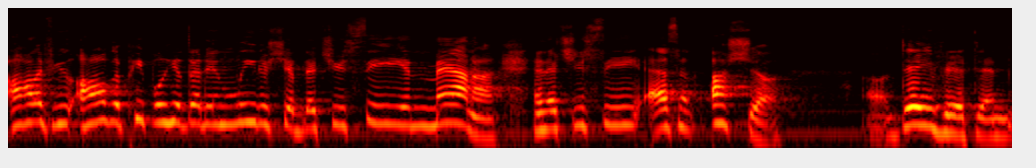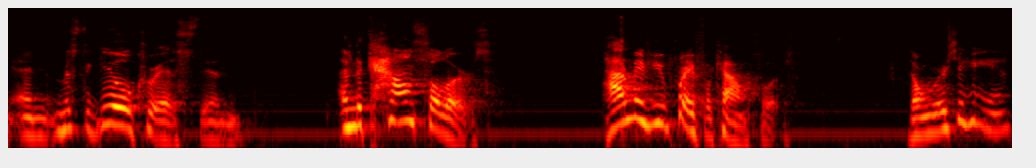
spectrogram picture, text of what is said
All of you, all the people here that are in leadership that you see in Manna and that you see as an usher, uh, David and, and Mr. Gilchrist and, and the counselors. How many of you pray for counselors? Don't raise your hand.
